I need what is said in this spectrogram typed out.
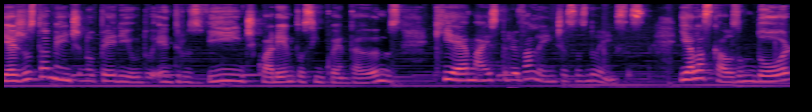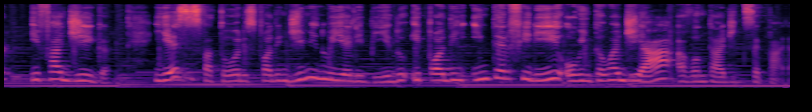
E é justamente no período entre os 20, 40 ou 50 anos que é mais prevalente essas doenças. E elas causam dor e fadiga. E esses fatores podem diminuir a libido e podem interferir ou então adiar a vontade de ser pai.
